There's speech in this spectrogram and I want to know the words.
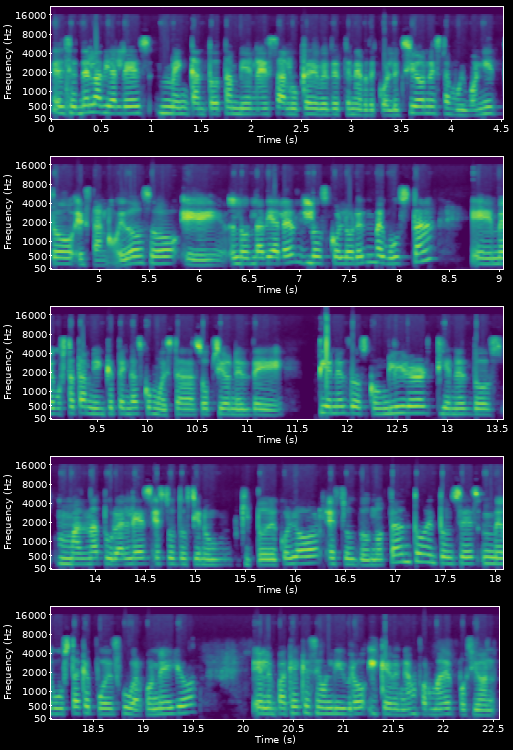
El set de labiales me encantó también, es algo que debes de tener de colección, está muy bonito, está novedoso. Eh, los labiales, los colores me gustan eh, me gusta también que tengas como estas opciones de tienes dos con glitter, tienes dos más naturales, estos dos tienen un poquito de color, estos dos no tanto, entonces me gusta que puedes jugar con ellos. El empaque que sea un libro y que venga en forma de poción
